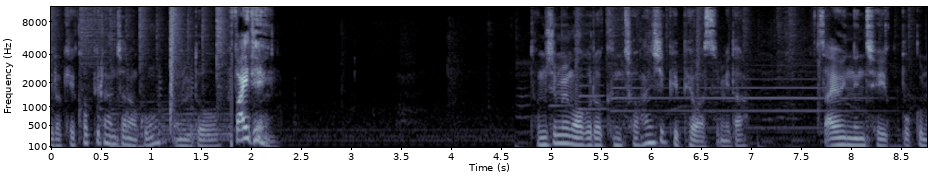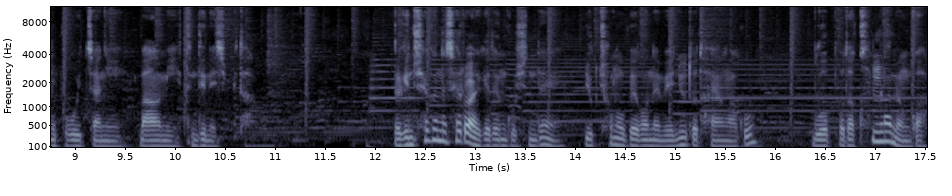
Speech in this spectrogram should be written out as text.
이렇게 커피를 한잔하고 오늘도 파이팅! 점심을 먹으러 근처 한식 뷔페에 왔습니다. 쌓여있는 제육볶음을 보고 있자니 마음이 든든해집니다. 여긴 최근에 새로 알게 된 곳인데 6,500원의 메뉴도 다양하고 무엇보다 컵라면과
